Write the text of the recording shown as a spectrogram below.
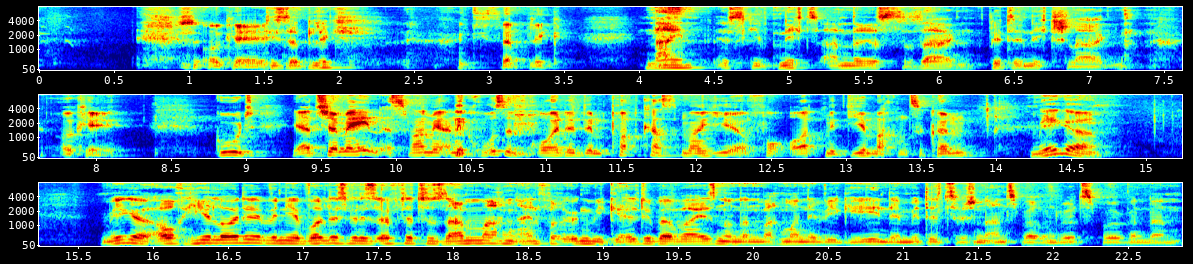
okay. Dieser Blick. Dieser Blick. Nein, es gibt nichts anderes zu sagen. Bitte nicht schlagen. Okay. Gut. Ja, Jermaine, es war mir eine große Freude, den Podcast mal hier vor Ort mit dir machen zu können. Mega. Mega. Auch hier, Leute, wenn ihr wollt, dass wir das öfter zusammen machen, einfach irgendwie Geld überweisen und dann machen wir eine WG in der Mitte zwischen Ansbach und Würzburg und dann.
